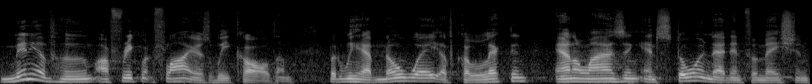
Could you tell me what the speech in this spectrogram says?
many of whom are frequent flyers, we call them, but we have no way of collecting, analyzing, and storing that information.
